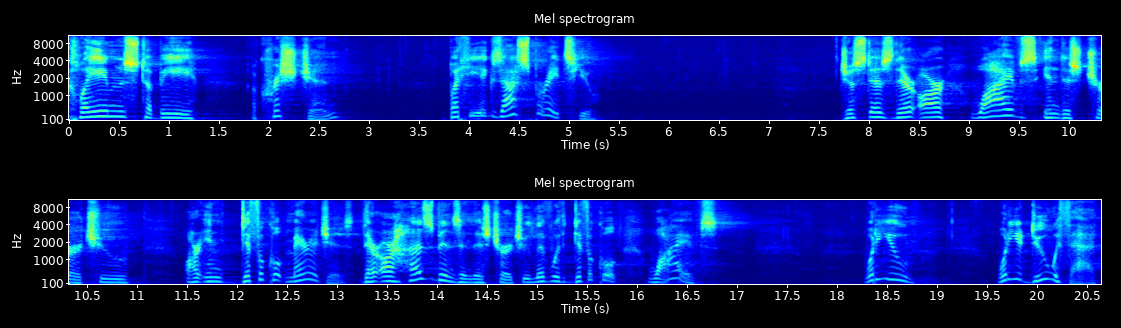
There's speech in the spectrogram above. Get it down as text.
claims to be a Christian, but he exasperates you. Just as there are wives in this church who are in difficult marriages, there are husbands in this church who live with difficult wives. What are you, What do you do with that?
